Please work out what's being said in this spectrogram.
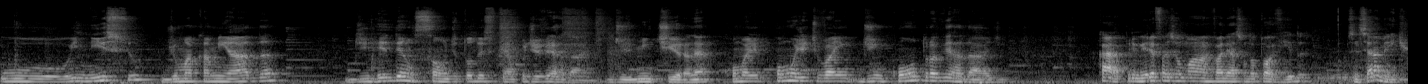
o início de uma caminhada de redenção de todo esse tempo de verdade, de mentira, né? Como a, como a gente vai de encontro à verdade. Cara, primeiro é fazer uma avaliação da tua vida, sinceramente.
